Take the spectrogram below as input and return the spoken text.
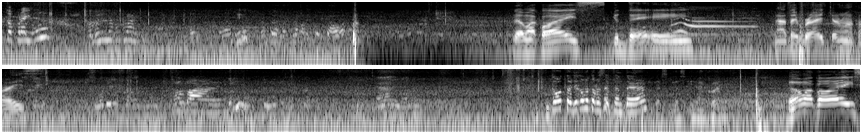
nakapray, oh. Kamay na nakapray. Hello mga koys! Good day! Natay bright karon mga koys. Bye-bye. Ito, to, di ka mo to reception there? Hello mga koys!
